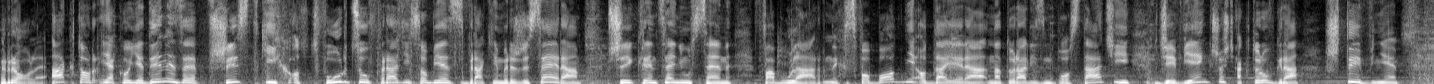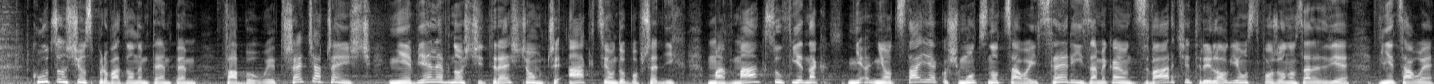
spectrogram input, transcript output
role. Aktor jako jedyny ze wszystkich odtwórców radzi sobie z brakiem reżysera przy kręceniu scen fabularnych. Swobodnie oddaje ra- naturalizm postaci, gdzie większość aktorów gra sztywnie kłócąc się z prowadzonym tempem fabuły. Trzecia część niewiele wnosi treścią czy akcją do poprzednich Mad Maxów, jednak nie, nie odstaje jakoś mocno od całej serii, zamykając zwarcie trylogią stworzoną zaledwie w niecałe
